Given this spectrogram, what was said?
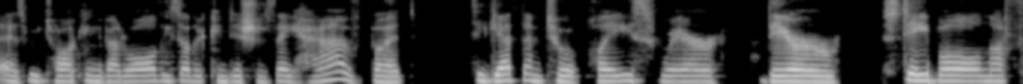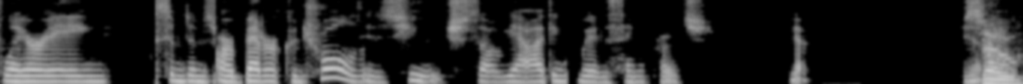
as we're talking about all these other conditions they have but to get them to a place where they're stable not flaring symptoms are better controlled is huge. So yeah, I think we have the same approach. Yeah. yeah. So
